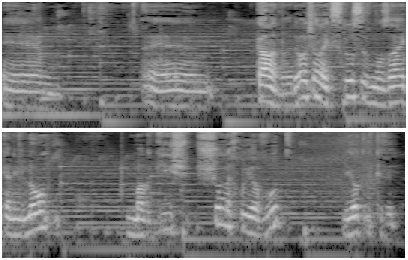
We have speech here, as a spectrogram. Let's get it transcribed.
אמ, אמ, כמה דברים. דבר ראשון, האקסקלוסיב מוזאיק, אני לא מרגיש שום מחויבות להיות עקבי.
